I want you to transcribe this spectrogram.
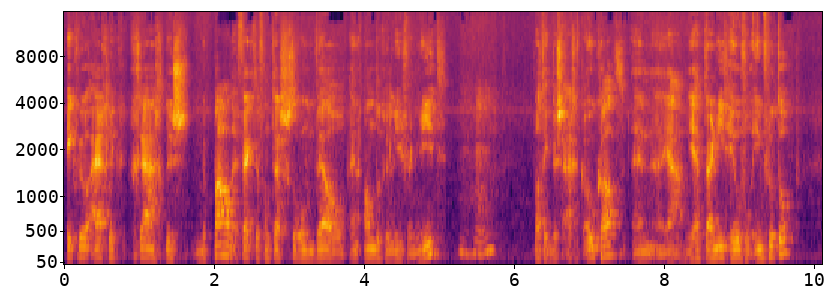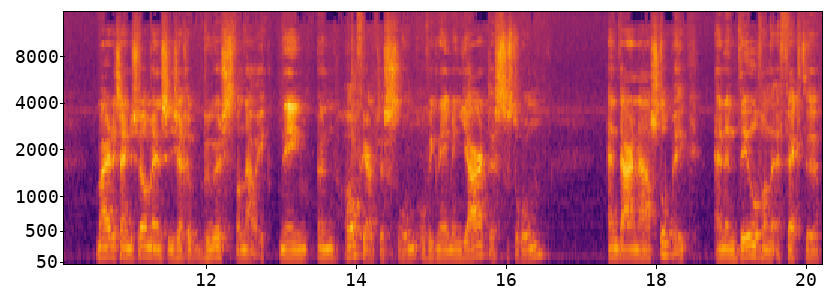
ik wil eigenlijk graag dus bepaalde effecten van testosteron wel en andere liever niet. Mhm. Wat ik dus eigenlijk ook had. En eh, ja, je hebt daar niet heel veel invloed op. Maar er zijn dus wel mensen die zeggen bewust van nou, ik neem een half jaar testosteron of ik neem een jaar testosteron. En daarna stop ik. En een deel van de effecten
